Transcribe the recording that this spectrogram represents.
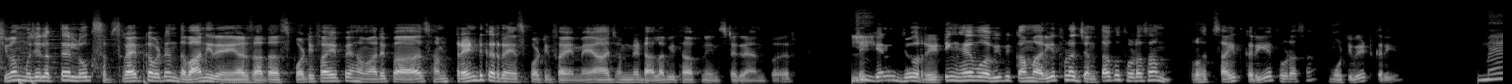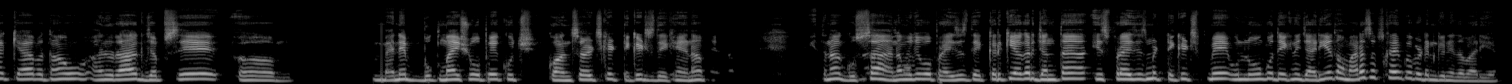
शिवम मुझे लगता है लोग सब्सक्राइब का बटन दबा नहीं रहे हैं यार ज़्यादा। स्पॉटिफाई पे हमारे पास हम ट्रेंड कर रहे हैं स्पॉटिफाई में। आज हमने डाला भी था अपने इंस्टाग्राम पर। लेकिन जो रेटिंग है वो अभी भी कम आ रही है। थोड़ा जनता को थोड़ा सा प्रोत्साहित करिए थोड़ा सा मोटिवेट करिए। मैं क्या बताऊँ अनुराग जब से अ, मैंने बुक माई शो पे कुछ कॉन्सर्ट्स के टिकट्स देखे हैं ना इतना गुस्सा है ना मुझे वो प्राइजेस देख कर कि अगर जनता इस प्राइजेस में टिकट्स में उन लोगों को देखने जा रही है तो हमारा सब्सक्राइब का बटन क्यों नहीं दबा रही है?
